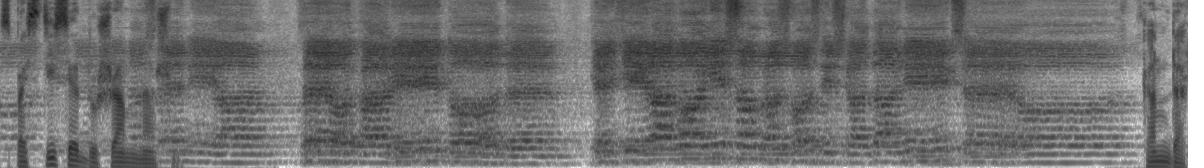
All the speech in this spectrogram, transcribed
спастися душам нашим. Кандак.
